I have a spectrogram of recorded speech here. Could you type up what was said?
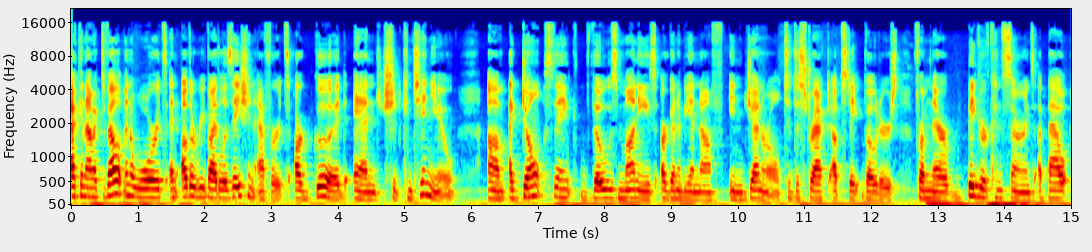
economic development awards and other revitalization efforts are good and should continue. Um, I don't think those monies are going to be enough in general to distract upstate voters from their bigger concerns about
